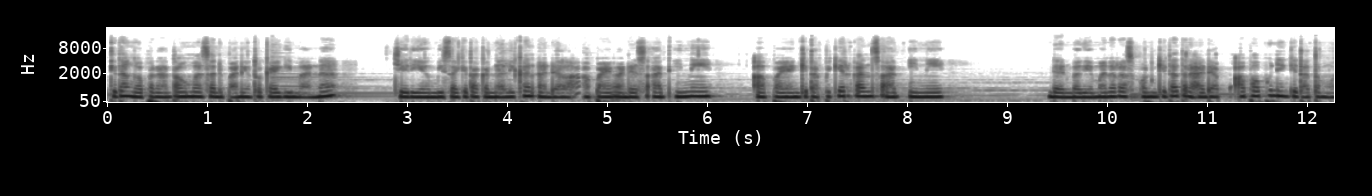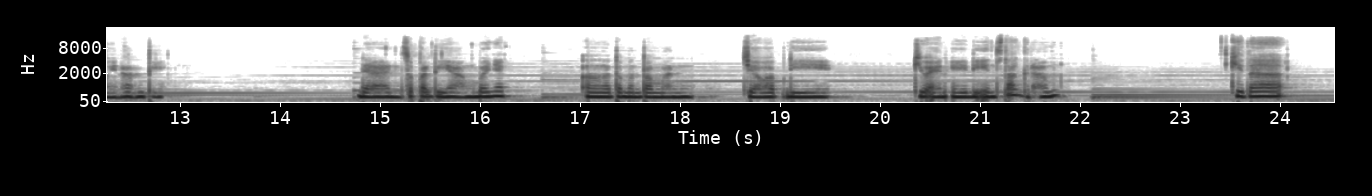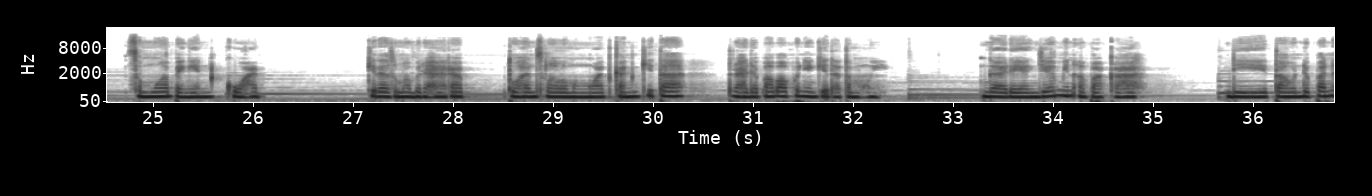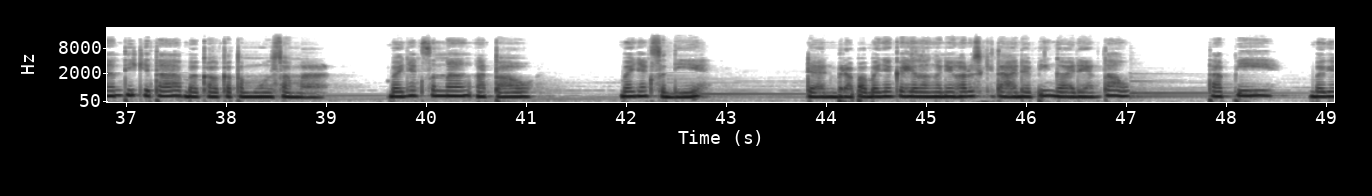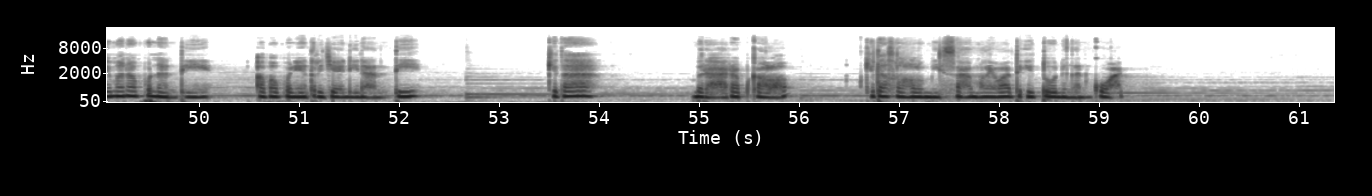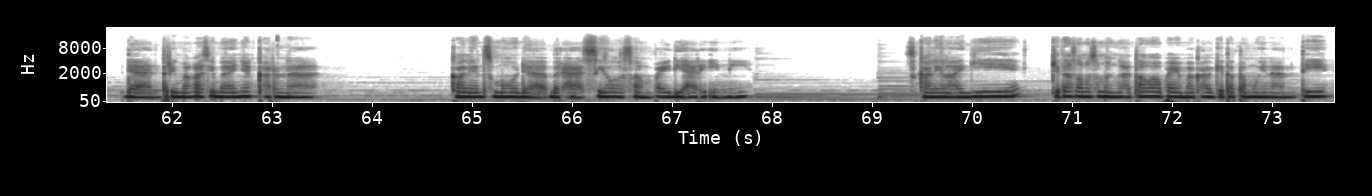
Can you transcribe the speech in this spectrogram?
Kita nggak pernah tahu masa depan itu kayak gimana, jadi yang bisa kita kendalikan adalah apa yang ada saat ini, apa yang kita pikirkan saat ini, dan bagaimana respon kita terhadap apa pun yang kita temui nanti. Dan seperti yang banyak uh, teman-teman jawab di Q&A di Instagram, kita semua pengen kuat. Kita semua berharap Tuhan selalu menguatkan kita terhadap apa pun yang kita temui. Nggak ada yang jamin apakah di tahun depan nanti kita bakal ketemu sama banyak senang atau banyak sedih, dan berapa banyak kehilangan yang harus kita hadapi nggak ada yang tahu. Tapi bagaimanapun nanti, apa pun yang terjadi nanti, kita berharap kalau kita selalu bisa melewati itu dengan kuat. Dan terima kasih banyak karena kalian semua udah berhasil sampai di hari ini. Sekali lagi, kita sama-sama nggak tahu apa yang bakal kita temui nanti,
